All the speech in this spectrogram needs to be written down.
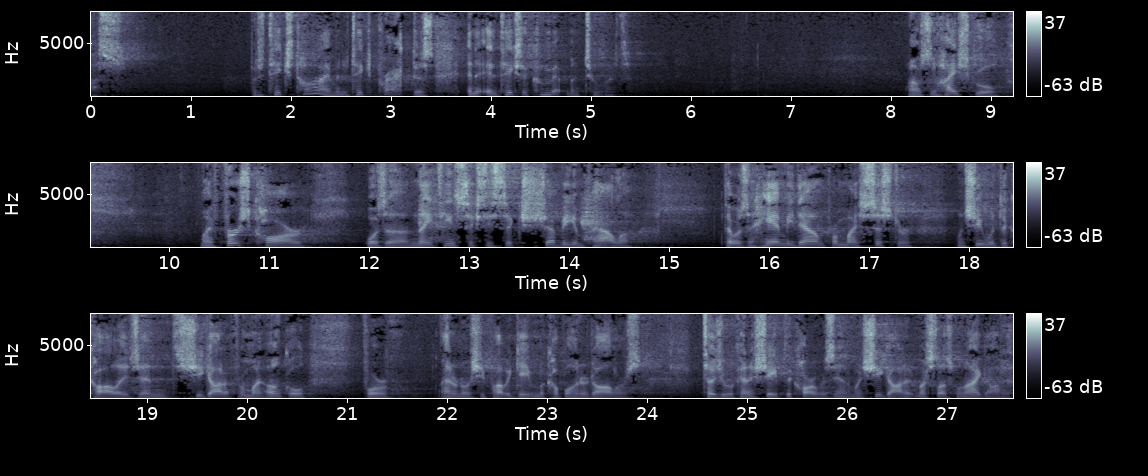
us. But it takes time and it takes practice and it, it takes a commitment to it. When I was in high school, my first car was a 1966 Chevy Impala that was a hand me down from my sister when she went to college, and she got it from my uncle for, I don't know, she probably gave him a couple hundred dollars. Tells you what kind of shape the car was in when she got it, much less when I got it.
